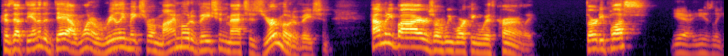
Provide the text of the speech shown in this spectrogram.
because at the end of the day, I want to really make sure my motivation matches your motivation. How many buyers are we working with currently? 30 plus? Yeah, easily.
